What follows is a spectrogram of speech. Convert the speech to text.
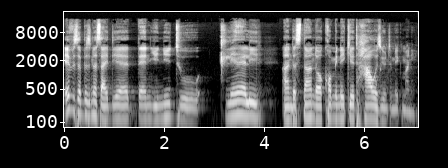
if it's a business idea, then you need to clearly understand or communicate how it's going to make money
